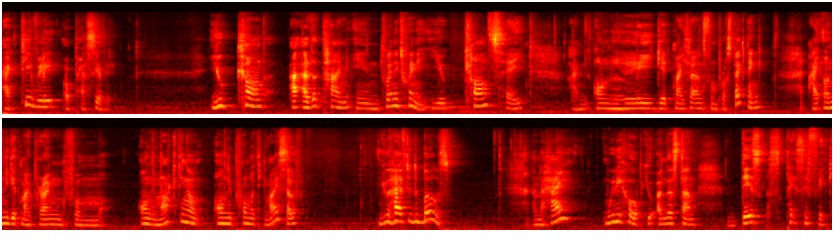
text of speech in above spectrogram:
actively or passively. You can't at that time in 2020 you can't say i only get my clients from prospecting. I only get my clients from only marketing or only promoting myself. You have to do both. And i really hope you understand this specific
